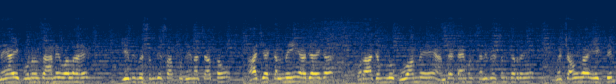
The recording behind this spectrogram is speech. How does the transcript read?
नया एक बोनस आने वाला है। ये भी मैं संदेश आपको देना चाहता हूँ। आज या कल में ही आ जाएगा और आज हम लोग गोवा में हंड्रेड डायमंड सेलिब्रेशन कर रहे हैं। मैं चाहूँगा एक दिन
